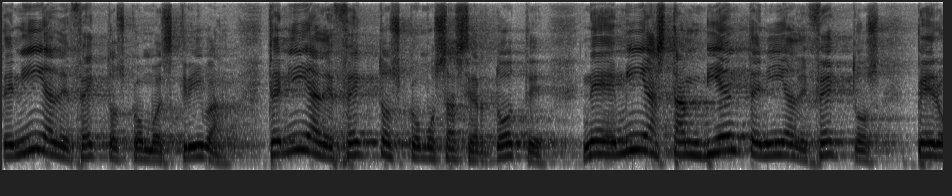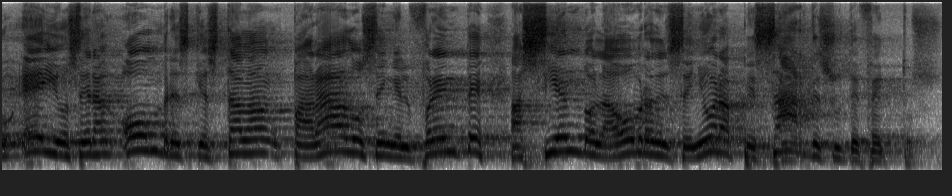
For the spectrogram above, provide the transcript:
Tenía defectos como escriba, tenía defectos como sacerdote. Nehemías también tenía defectos, pero ellos eran hombres que estaban parados en el frente haciendo la obra del Señor a pesar de sus defectos.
